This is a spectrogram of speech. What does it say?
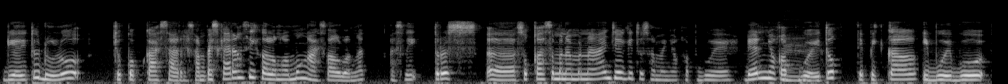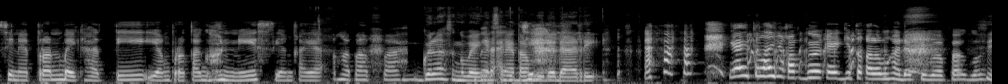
dia itu dulu cukup kasar. Sampai sekarang sih kalau ngomong ngasal banget asli. Terus uh, suka semena-mena aja gitu sama nyokap gue. Dan nyokap hmm. gue itu tipikal ibu-ibu sinetron baik hati yang protagonis yang kayak oh, nggak apa-apa. Gue langsung ngebayangin Ber sinetron aja. bidadari. Ya itulah nyokap gue kayak gitu kalau menghadapi bapak gue. Si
